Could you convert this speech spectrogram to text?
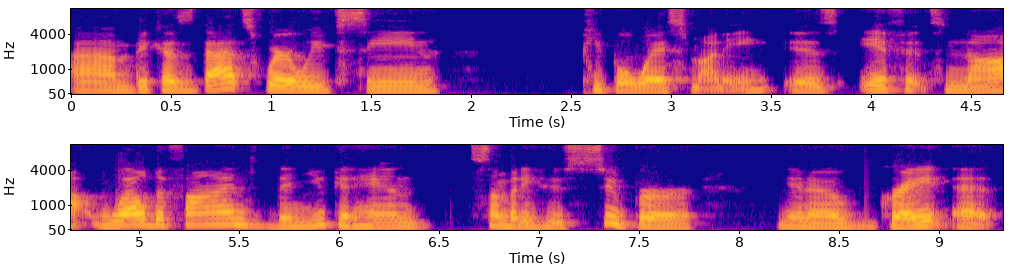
um, because that's where we've seen people waste money is if it's not well defined then you could hand somebody who's super you know great at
